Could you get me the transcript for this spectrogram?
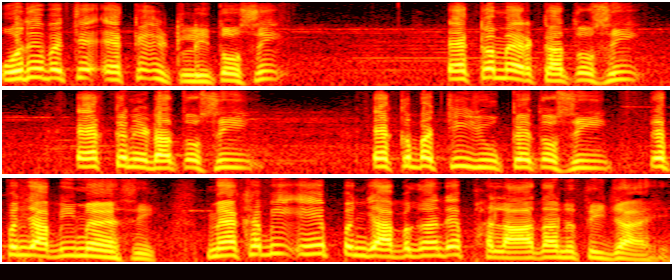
ਉਹਦੇ ਵਿੱਚ ਇੱਕ ਇਟਲੀ ਤੋਂ ਸੀ, ਇੱਕ ਅਮਰੀਕਾ ਤੋਂ ਸੀ, ਇੱਕ ਕੈਨੇਡਾ ਤੋਂ ਸੀ, ਇੱਕ ਬੱਚੀ ਯੂਕੇ ਤੋਂ ਸੀ ਤੇ ਪੰਜਾਬੀ ਮੈਂ ਸੀ। ਮੈਂ ਕਿਹਾ ਵੀ ਇਹ ਪੰਜਾਬੀਆਂ ਦੇ ਫੈਲਾਅ ਦਾ ਨਤੀਜਾ ਹੈ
